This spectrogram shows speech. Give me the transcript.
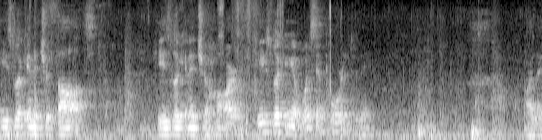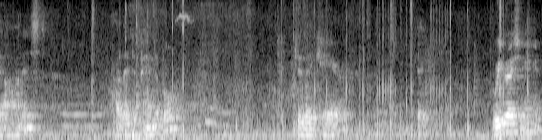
He's looking at your thoughts. He's looking at your heart. He's looking at what's important to them. Are they honest? Are they dependable? Do they care? Okay. Were you raising your hand?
